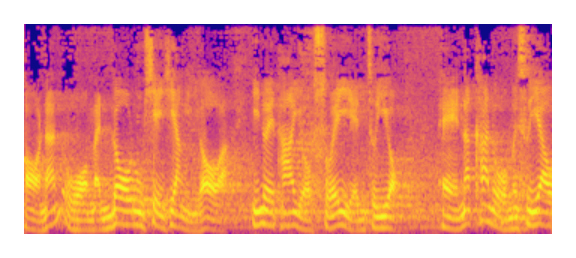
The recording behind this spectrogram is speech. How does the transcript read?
哦，那我们落入现象以后啊，因为它有随缘之用。哎，那看我们是要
